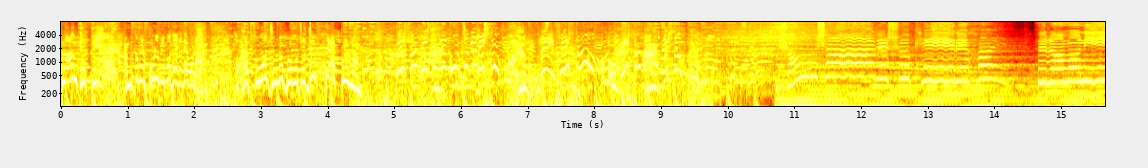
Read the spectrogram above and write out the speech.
প্রাণ থাকতে আমি তোমার কোনো বিপদ হতে দেবো না আর তোমার জন্য ব্রহ্মচর্য ত্যাগ করলাম বিষ্ণু বিষ্ণু কে করছ বিষ্ণু রমণী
